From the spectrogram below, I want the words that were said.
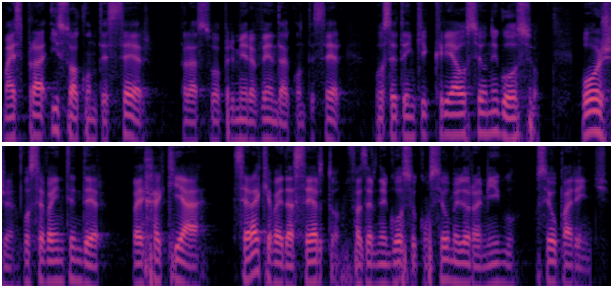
Mas para isso acontecer, para a sua primeira venda acontecer, você tem que criar o seu negócio. Hoje você vai entender, vai hackear. Será que vai dar certo fazer negócio com seu melhor amigo, o seu parente?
